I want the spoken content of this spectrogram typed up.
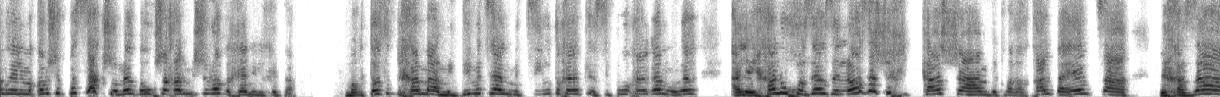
אמרי למקום שפסק, שאומר ברוך שאכלנו משלו וכן הלכתה. כלומר, תוספות בכלל מעמידים את זה על מציאות אחרת, לסיפור אחר גם, הוא אומר, על היכן הוא חוזר, זה לא זה שחיכה שם וכבר אכל באמצע וחזר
